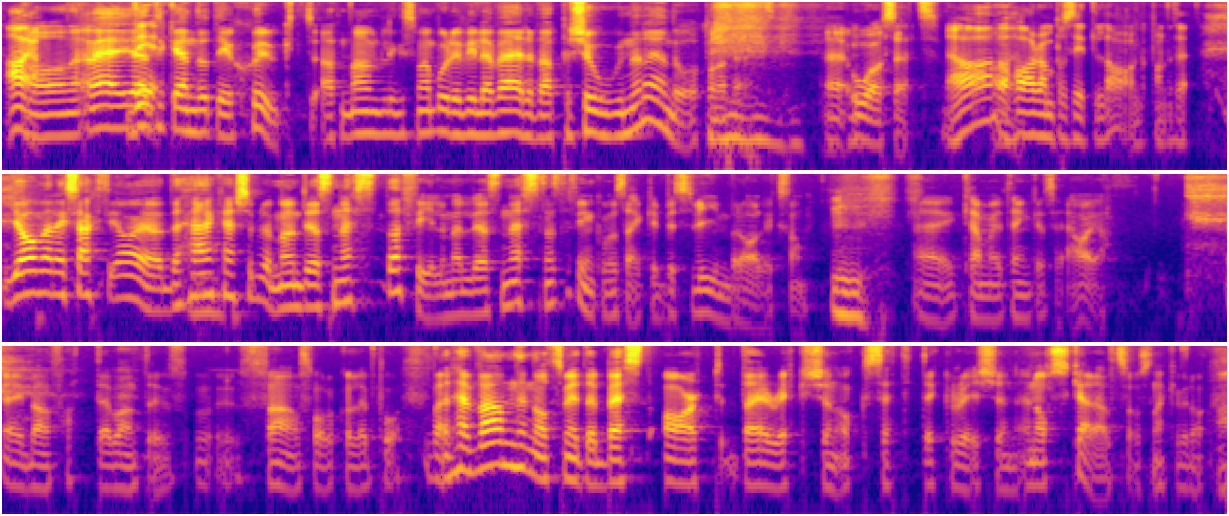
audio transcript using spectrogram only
Ah, ja. Ja, jag Det- tycker ändå att det är sjukt. Att man, liksom, man borde vilja värva personerna ändå på något sätt. Eh, oavsett. ja, och har dem på sitt lag på något sätt. Ja men exakt, ja ja. Det här kanske blir, men deras nästa film, eller deras nästnästa film kommer säkert bli svinbra liksom. Mm. Eh, kan man ju tänka sig, ja ja. Jag ibland fattar jag bara inte f- fan folk håller på. Den här vann något som heter Best Art Direction och Set Decoration. En Oscar alltså, snackar vi då. Ja,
